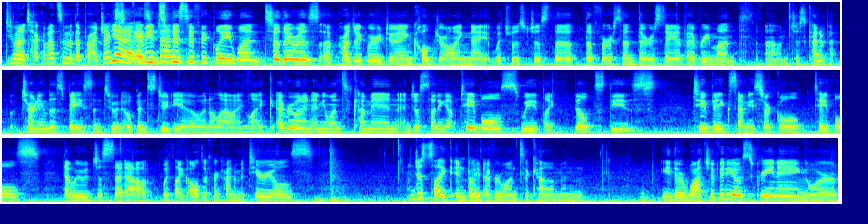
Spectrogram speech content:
do you want to talk about some of the projects? yeah, you guys I mean have done? specifically one. So there was a project we were doing called Drawing Night, which was just the the first and Thursday of every month, um, just kind of turning the space into an open studio and allowing like everyone and anyone to come in and just setting up tables. We like built these two big semicircle tables that we would just set out with like all different kind of materials, and just to, like invite everyone to come and either watch a video screening or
